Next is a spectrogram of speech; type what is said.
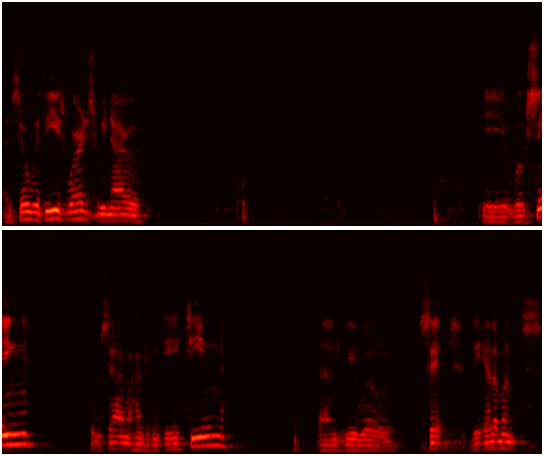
And so with these words we now uh, will sing from Psalm 118 and we will set the elements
